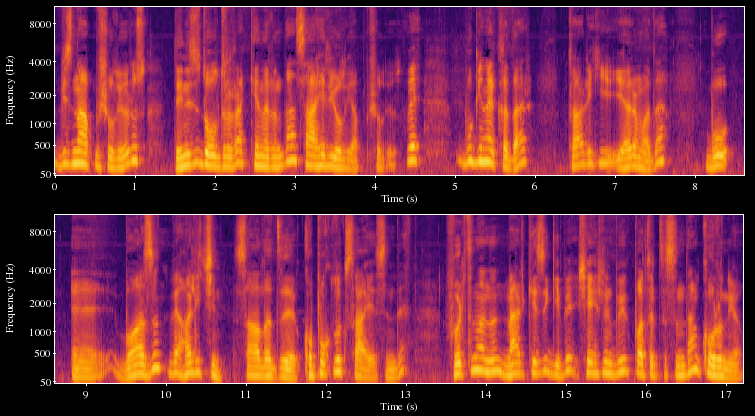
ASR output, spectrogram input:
biz ne yapmış oluyoruz? Denizi doldurarak kenarından sahil yolu yapmış oluyoruz. Ve bugüne kadar tarihi yarımada bu e, Boğaz'ın ve Haliç'in sağladığı kopukluk sayesinde fırtınanın merkezi gibi şehrin büyük patırtısından korunuyor.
